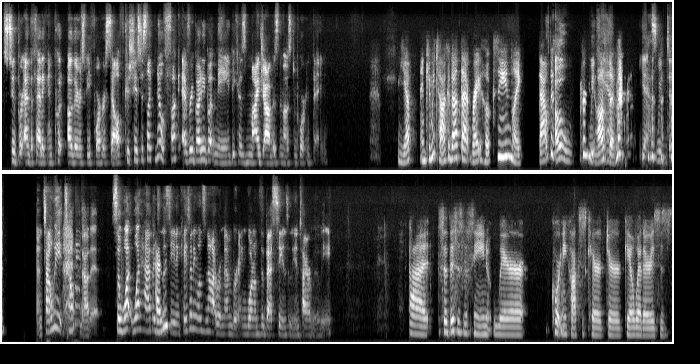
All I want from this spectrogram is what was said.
super empathetic and put others before herself because she's just like no fuck everybody but me because my job is the most important thing. Yep. And can we talk about that right hook scene? Like that was oh pretty awesome. Yes we did. And tell me tell me about it. So what what happens I in the scene in case anyone's not remembering one of the best scenes in the entire movie? Uh, so this is the scene where Courteney Cox's character, Gale Weathers, is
